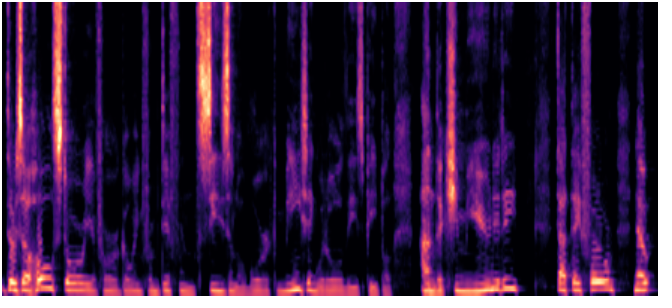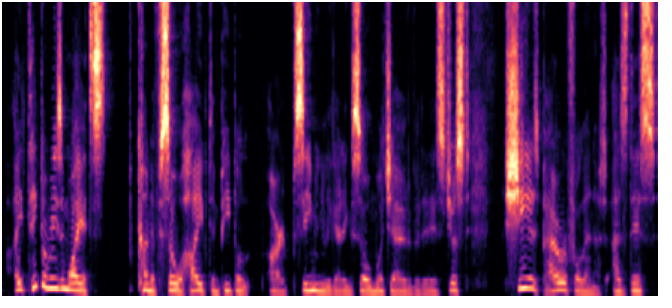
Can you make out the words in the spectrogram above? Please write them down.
there's a whole story of her going from different seasonal work, meeting with all these people, and the community that they form. Now, I think the reason why it's kind of so hyped and people are seemingly getting so much out of it is just she is powerful in it as this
